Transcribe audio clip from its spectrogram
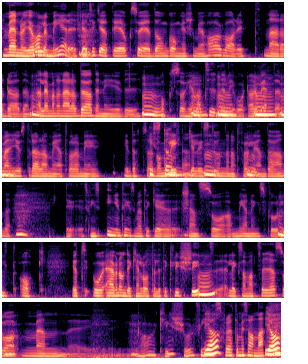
det. Men och jag håller Mm. med dig för jag tycker att det också är de gånger som jag har varit nära döden. Mm. Eller jag menar nära döden är ju vi Mm. också hela Mm. tiden Mm. i vårt arbete. Mm. Mm. Men just det där med att vara med i dödsögonblick stunden. eller i Mm. stunden att följa Mm. en döende. Mm. Det, det finns ingenting som jag tycker känns så meningsfullt. Mm. Och, och även om det kan låta lite klyschigt Mm. liksom att säga så. Mm. Men eh, ja, klyschor finns Ja. för att de är sanna. Ja.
